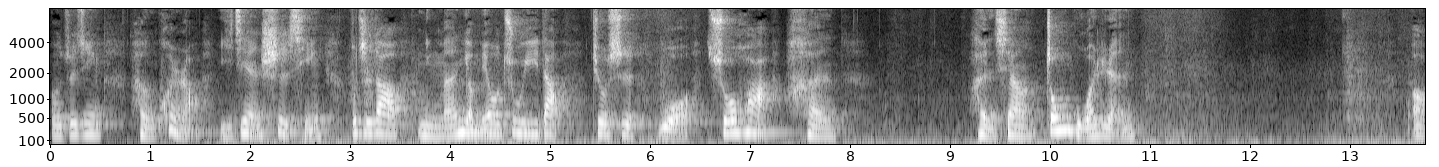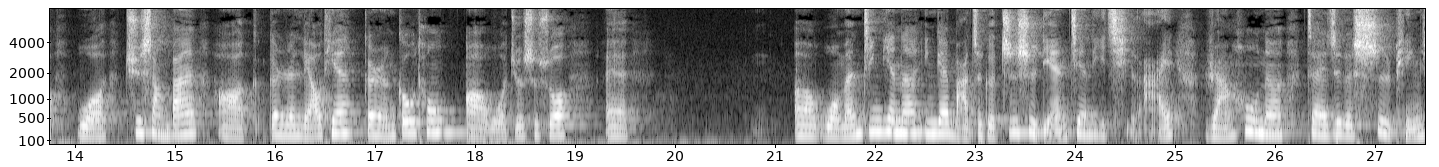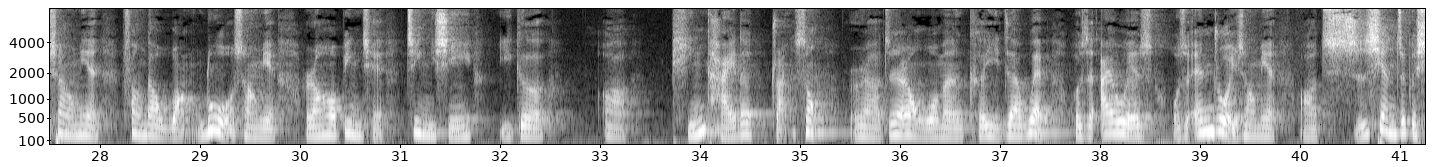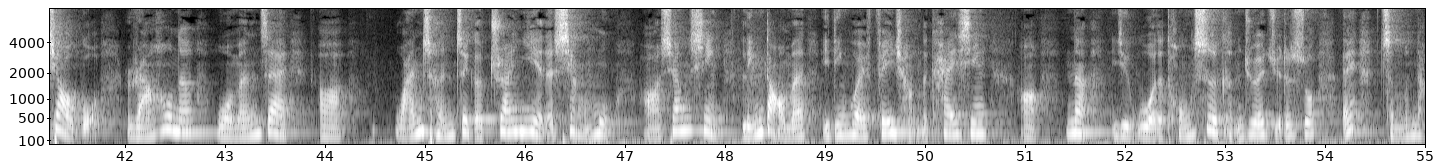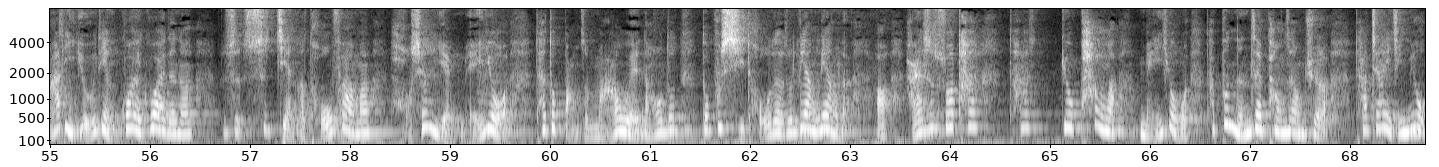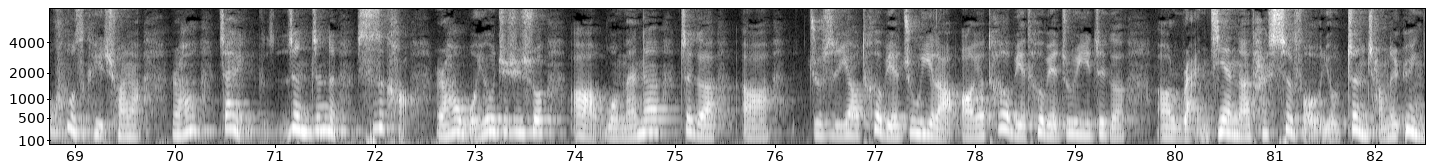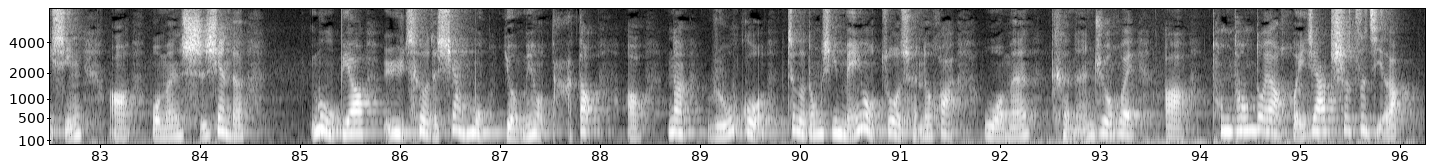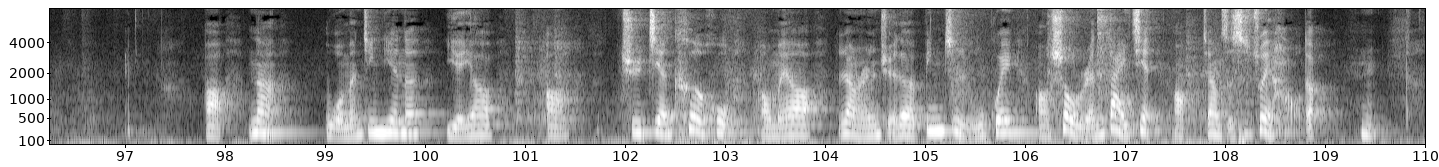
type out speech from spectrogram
我最近很困扰一件事情，不知道你们有没有注意到，就是我说话很很像中国人。哦，我去上班啊，跟人聊天，跟人沟通啊，我就是说，哎。呃，我们今天呢，应该把这个知识点建立起来，然后呢，在这个视频上面放到网络上面，然后并且进行一个呃平台的转送，呃，这让我们可以在 Web 或者 iOS 或者 Android 上面啊实现这个效果。然后呢，我们在呃完成这个专业的项目啊，相信领导们一定会非常的开心。啊，那你我的同事可能就会觉得说，哎，怎么哪里有一点怪怪的呢？是是剪了头发吗？好像也没有啊，他都绑着马尾，然后都都不洗头的，都亮亮的啊，还是说他他又胖了？没有啊，他不能再胖上去了，他家已经没有裤子可以穿了，然后再认真的思考，然后我又继续说，啊，我们呢这个呃。就是要特别注意了哦，要特别特别注意这个呃软件呢，它是否有正常的运行哦，我们实现的目标预测的项目有没有达到哦？那如果这个东西没有做成的话，我们可能就会啊，通通都要回家吃自己了。啊，那我们今天呢也要啊。去见客户我们要让人觉得宾至如归哦，受人待见哦，这样子是最好的。嗯，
